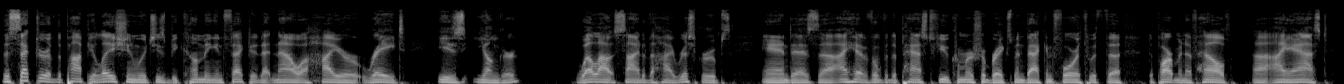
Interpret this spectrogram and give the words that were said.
the sector of the population which is becoming infected at now a higher rate is younger, well outside of the high risk groups. And as uh, I have over the past few commercial breaks been back and forth with the Department of Health, uh, I asked,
